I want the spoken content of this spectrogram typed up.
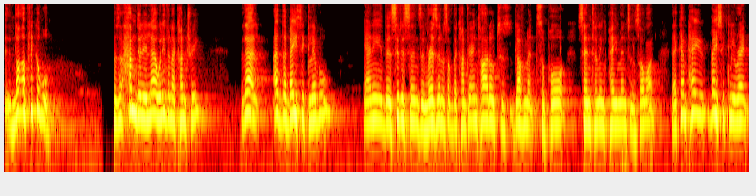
not applicable. Because Alhamdulillah, we live in a country that at the basic level, yani the citizens and residents of the country are entitled to government support, Centrelink payments, and so on. They can pay basically rent,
